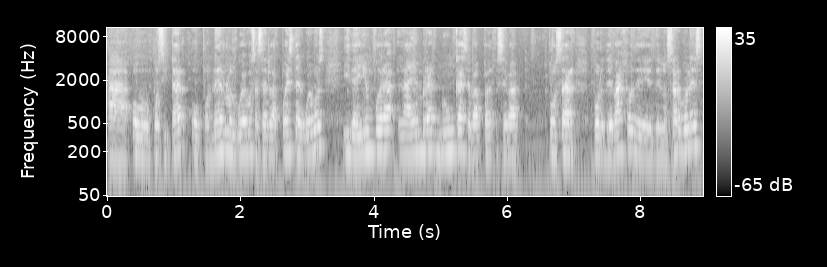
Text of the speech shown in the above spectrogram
a opositar o poner los huevos, hacer la puesta de huevos y de ahí en fuera la hembra nunca se va, se va posar por debajo de, los árboles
